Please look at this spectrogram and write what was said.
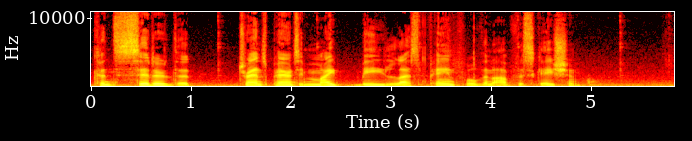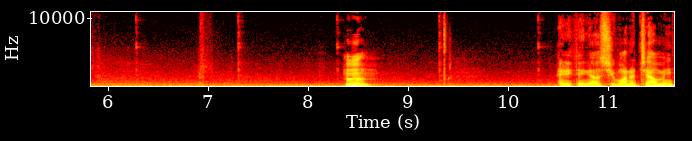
considered that transparency might be less painful than obfuscation? Anything else you want to tell me?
